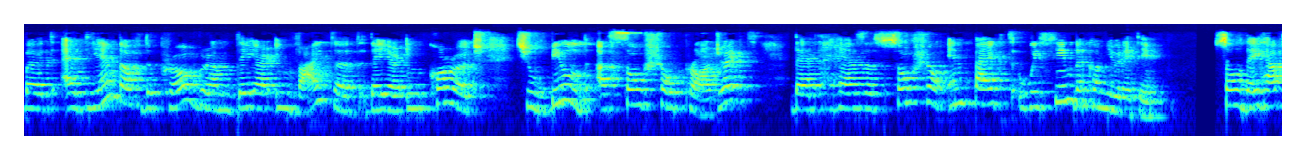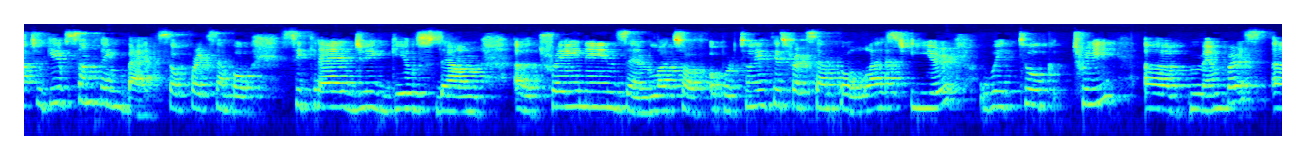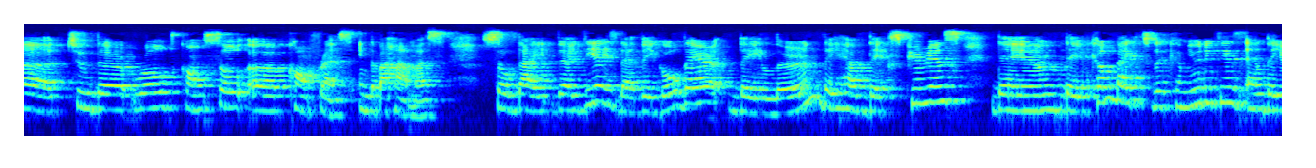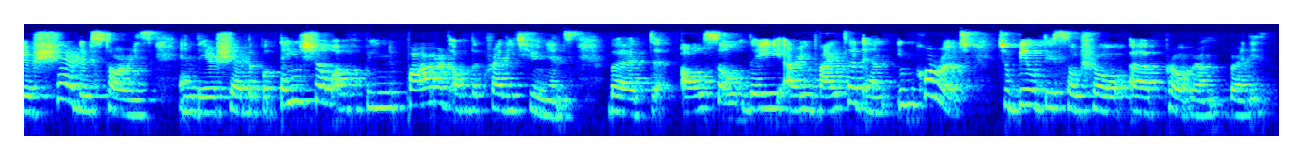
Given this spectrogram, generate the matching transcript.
But at the end of the program, they are invited, they are encouraged to build a social project that has a social impact within the community. So they have to give something back. So, for example, Sicredi gives them uh, trainings and lots of opportunities. For example, last year we took three uh, members uh, to the World Council uh, conference in the Bahamas. So the, the idea is that they go there, they learn, they have the experience, then they come back to the communities and they share their stories and they share the potential of being part of the credit unions. But also they are invited and encouraged to build this social uh, program, Brandi.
